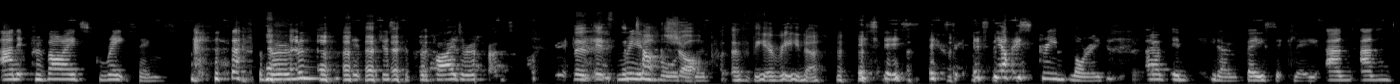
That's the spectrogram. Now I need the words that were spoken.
And it provides great things. At the moment, it's just the provider of fantastic The, it's the tuck shop of the arena. it is it's, it's the ice cream lorry um in you know basically and and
